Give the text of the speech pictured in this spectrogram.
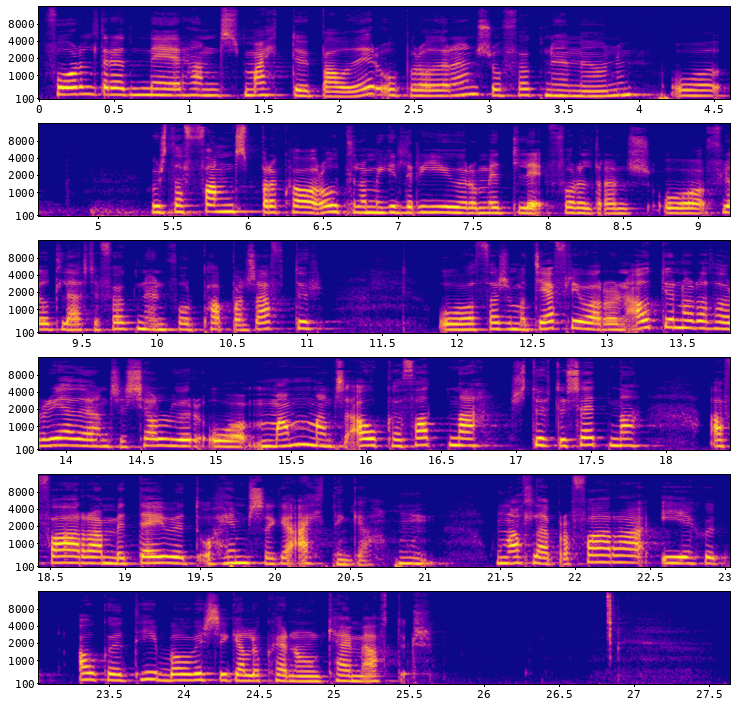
Fóreldreinir hans mættu báðir og bróður hans og fögnuðu með honum og veist, það fannst bara hvað var ótrúlega mikill rígur á milli fóreldrans og fljóðlega eftir fögnuðin fór pappans aftur og þar sem að Jeffrey var orðin 18 ára þá réði hann sér sjálfur og mammans ákvað þarna stuttu setna að fara með David og heimsækja ættinga. Hún Hún ætlaði bara að fara í eitthvað ákveðu tíma og vissi ekki alveg hvernig hún kemi aftur.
